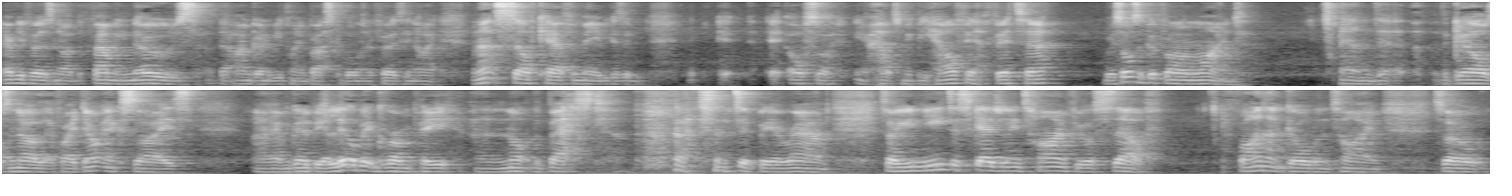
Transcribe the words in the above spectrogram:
every Thursday night. The family knows that I'm going to be playing basketball on a Thursday night, and that's self-care for me because it, it, it also you know, helps me be healthier, fitter, but it's also good for my mind. And uh, the girls know that if I don't exercise, I am going to be a little bit grumpy and not the best person to be around. So you need to schedule in time for yourself. Find that golden time. So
